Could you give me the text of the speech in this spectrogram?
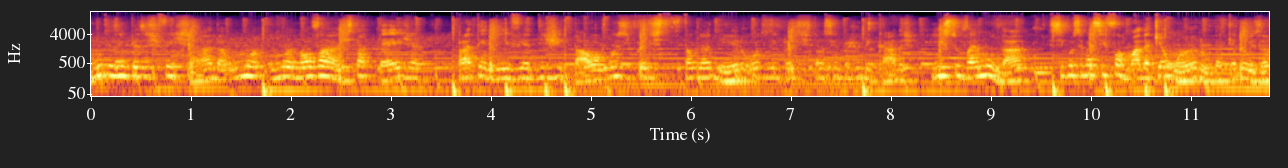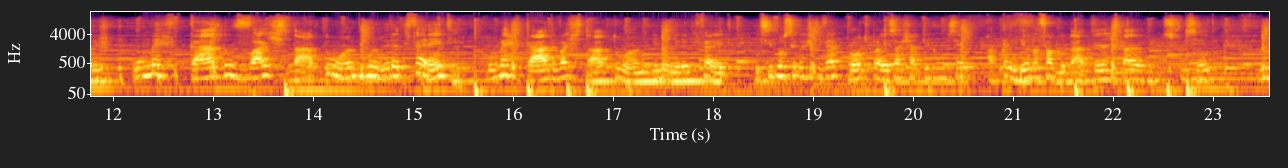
muitas empresas fechadas, uma, uma nova estratégia para atender via digital. Algumas empresas estão ganhando dinheiro, outras empresas estão sendo prejudicadas. Isso vai mudar. Se você vai se formar daqui a um ano, daqui a dois anos, o mercado vai estar atuando de maneira diferente. O mercado vai estar atuando de maneira diferente. E se você não estiver pronto para isso, achar que você aprendeu na faculdade já está suficiente,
